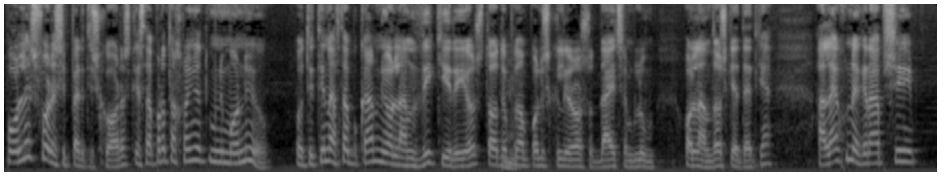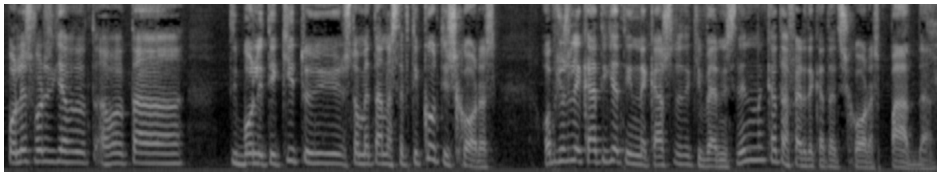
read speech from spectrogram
πολλές φορές υπέρ της χώρας και στα πρώτα χρόνια του μνημονίου. Ότι τι είναι αυτά που κάνουν οι Ολλανδοί κυρίως, τότε που ήταν πολύ σκληρός ο Ντάιτσεμπλουμ, Ολλανδός και τέτοια. Αλλά έχουν γράψει πολλές φορές για τα, τα- την πολιτική του, στο μεταναστευτικό της χώρας. Όποιος λέει κάτι για την εκάστοτε κυβέρνηση δεν καταφέρεται κατά της χώρας πάντα.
